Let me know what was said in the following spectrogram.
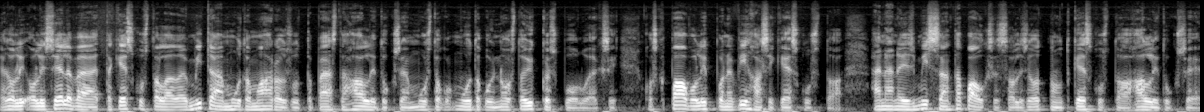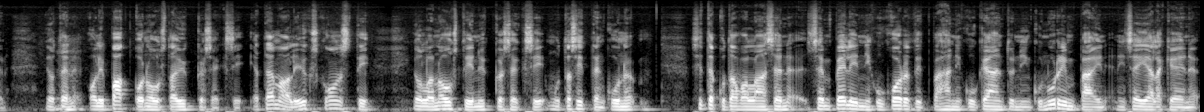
Ja se oli, oli selvää, että keskustalla ei ole mitään muuta mahdollisuutta päästä hallitukseen muusta, muuta kuin nousta ykköspuolueeksi, koska Paavo Lipponen vihasi keskustaa. Hänhän ei missään tapauksessa olisi ottanut keskustaa hallitukseen, joten mm. oli pakko nousta ykköseksi. Ja tämä oli yksi konsti, jolla noustiin ykköseksi, mutta sitten kun sitten kun tavallaan sen, sen pelin niin kuin kortit vähän niin kuin kääntyi niin kuin nurinpäin, niin sen jälkeen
